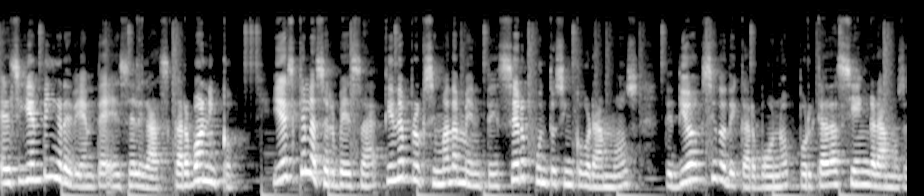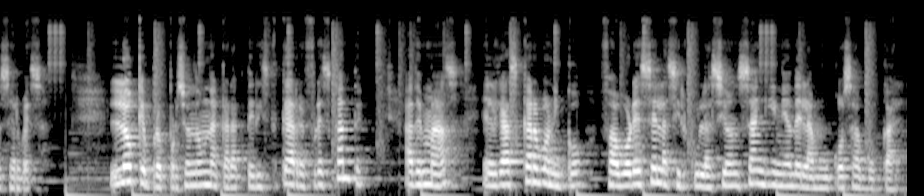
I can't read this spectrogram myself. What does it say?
El siguiente ingrediente es el gas carbónico. Y es que la cerveza tiene aproximadamente 0.5 gramos de dióxido de carbono por cada 100 gramos de cerveza, lo que proporciona una característica refrescante. Además, el gas carbónico favorece la circulación sanguínea de la mucosa bucal,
